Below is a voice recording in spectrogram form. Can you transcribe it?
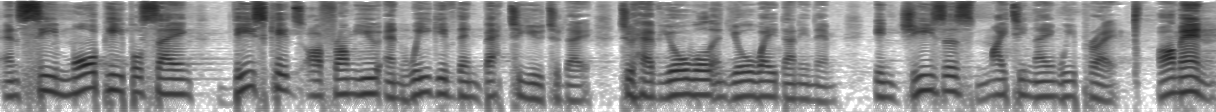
and see more people saying, these kids are from you, and we give them back to you today to have your will and your way done in them. In Jesus' mighty name we pray. Amen. Amen.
